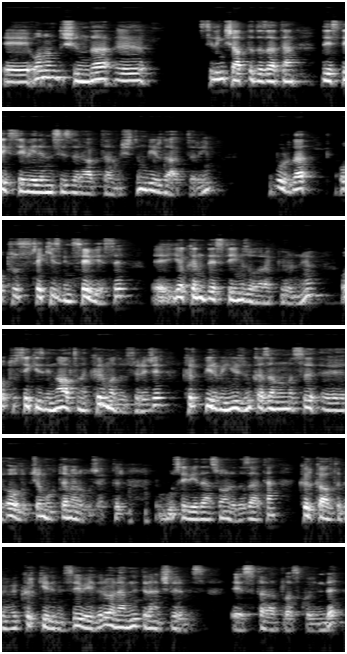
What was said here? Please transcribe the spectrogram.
E, onun dışında e, Slingshot'ta da zaten destek seviyelerini sizlere aktarmıştım. Bir de aktarayım. Burada 38.000 seviyesi e, yakın desteğimiz olarak görünüyor. 38.000'in altına kırmadığı sürece 41.100'ün kazanılması e, oldukça muhtemel olacaktır. Bu seviyeden sonra da zaten 46.000 ve 47.000 seviyeleri önemli dirençlerimiz e, Star Atlas Coin'de.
